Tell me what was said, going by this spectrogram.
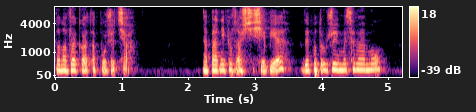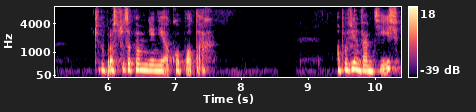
do nowego etapu życia. Nabranie pewności siebie, gdy podróżujemy samemu, czy po prostu zapomnienie o kłopotach. Opowiem Wam dziś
